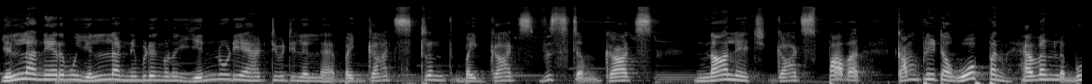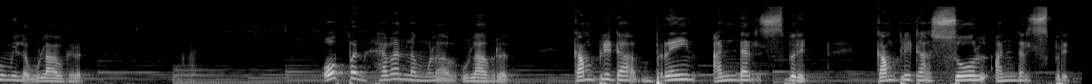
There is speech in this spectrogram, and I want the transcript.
எல்லா நேரமும் எல்லா நிமிடங்களும் என்னுடைய ஆக்டிவிட்டியில் இல்லை. By God's strength by God's wisdom God's knowledge God's power கம்ப்ளீட்டாக ஓப்பன் ஹெவனில் பூமியில் உலாவுகிறது. ஓப்பன் ஹெவனில் உலா உலாவுறது கம்ப்ளீட்டாக பிரெயின் அண்டர் ஸ்பிரிட் கம்ப்ளீட்டாக சோல் அண்டர் ஸ்பிரிட்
